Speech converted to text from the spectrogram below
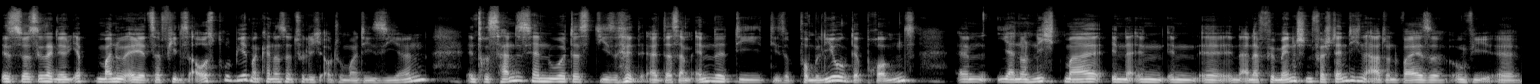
ist, du hast gesagt, ihr habt manuell jetzt ja vieles ausprobiert, man kann das natürlich automatisieren. Interessant ist ja nur, dass diese, dass am Ende die, diese Formulierung der Prompts ähm, ja noch nicht mal in, in, in, äh, in einer für Menschen verständlichen Art und Weise irgendwie äh,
